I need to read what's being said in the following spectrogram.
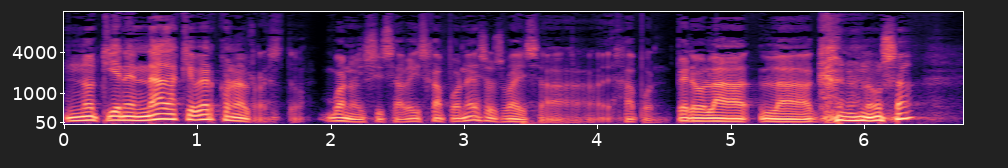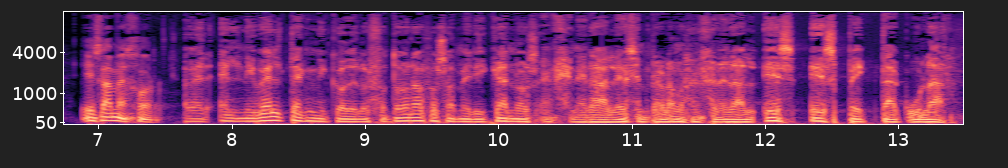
No tiene nada que ver con el resto. Bueno, y si sabéis japonés, os vais a Japón. Pero la, la Canon USA es la mejor. A ver, el nivel técnico de los fotógrafos americanos en general, eh, siempre hablamos en general, es espectacular.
